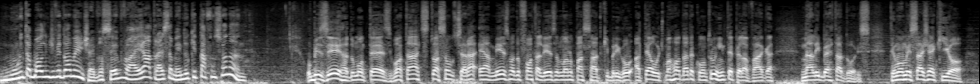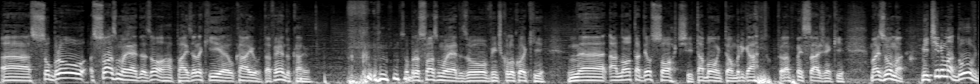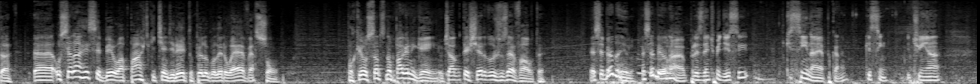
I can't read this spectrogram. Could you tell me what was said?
Muita bola individualmente. Aí você vai atrás também do que tá funcionando. O Bezerra, do Montese, boa tarde. Situação do Ceará é a mesma do Fortaleza no ano passado, que brigou até a última rodada contra o Inter pela vaga na Libertadores. Tem uma mensagem aqui, ó. Ah, sobrou só as moedas. Ó, oh, rapaz, olha aqui, o Caio. Tá vendo, Caio? Sobrou só as moedas, o ouvinte colocou aqui. Na, a nota deu sorte. Tá bom, então, obrigado pela mensagem aqui. Mais uma. Me tire uma dúvida. Eh, o Ceará recebeu a parte que tinha direito pelo goleiro Everson. Porque o Santos não paga ninguém. O Thiago Teixeira do José Walter. Recebeu, Danilo? Recebeu, né? Ah, o presidente me disse que sim na época, né? Que sim. E tinha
